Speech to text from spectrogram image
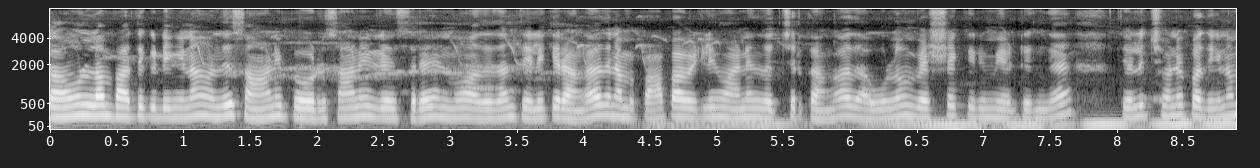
டவுன்லாம் பார்த்துக்கிட்டிங்கன்னா வந்து சாணி பவுட்ரு சாணி ட்ரெஸ்ஸரை என்னமோ அதை தான் தெளிக்கிறாங்க. அது நம்ம பாப்பா வீட்லேயும் வாங்கி வந்து வச்சுருக்காங்க. அது அவ்வளோ விஷ கிருமியாட்டுங்க தெளித்தோடனே பார்த்திங்கன்னா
